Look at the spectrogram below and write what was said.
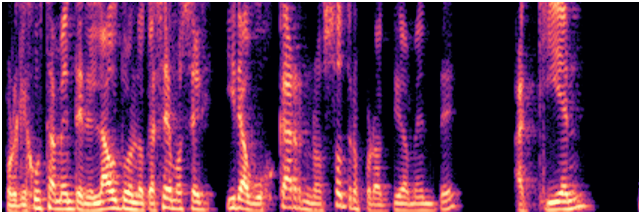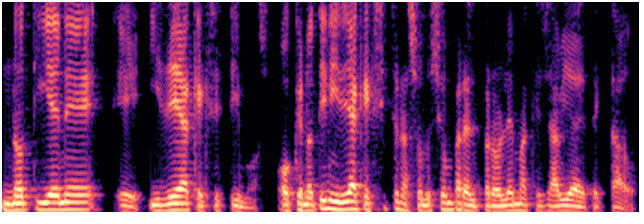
Porque justamente en el outbound lo que hacemos es ir a buscar nosotros proactivamente a quien no tiene eh, idea que existimos o que no tiene idea que existe una solución para el problema que ya había detectado.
